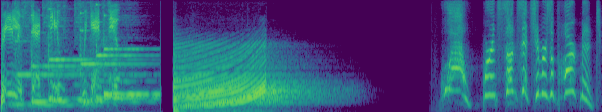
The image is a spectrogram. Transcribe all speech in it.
Gets you. We you. Wow, in Sunset Shimmer's apartment.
